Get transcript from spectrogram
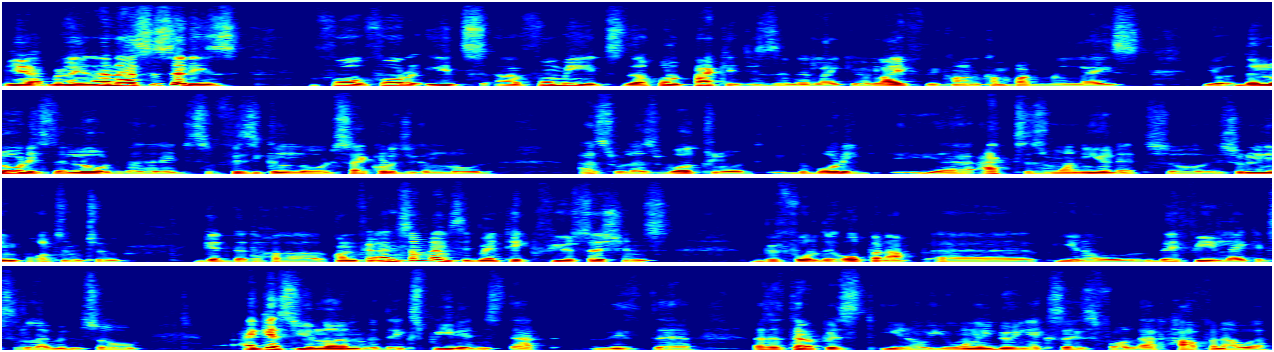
Yeah, brilliant. And as I said, is for for it's uh, for me it's the whole package isn't it like your life we can't compartmentalize your the load is the load whether it's a physical load psychological load as well as workload. The body uh, acts as one unit, so it's really important to get that uh, confidence. And sometimes it might take a few sessions before they open up. Uh, you know, they feel like it's relevant. So I guess you learn with experience that is the as a therapist, you know, you're only doing exercise for that half an hour.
